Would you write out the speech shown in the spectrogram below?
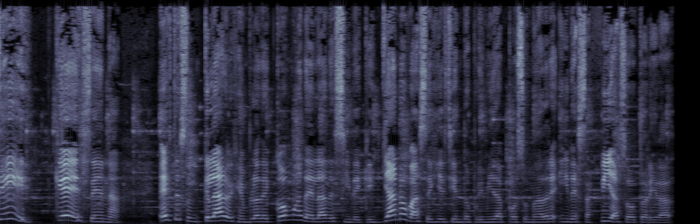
Sí, qué escena. Este es un claro ejemplo de cómo Adela decide que ya no va a seguir siendo oprimida por su madre y desafía su autoridad.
